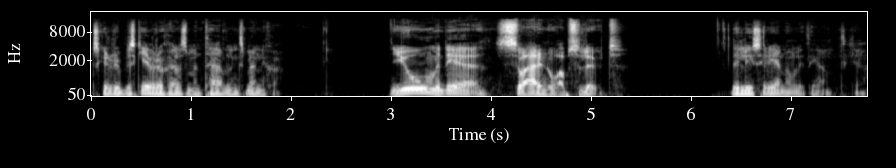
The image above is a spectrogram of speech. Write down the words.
Skulle du beskriva dig själv som en tävlingsmänniska? Jo, men det, så är det nog absolut. Det lyser igenom lite grann, tycker jag.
